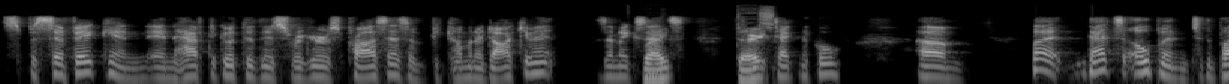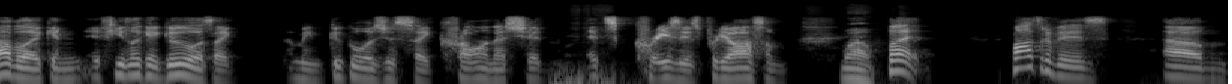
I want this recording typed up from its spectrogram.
specific and, and have to go through this rigorous process of becoming a document. Does that make Right. sense? Very Does technical. Um, but that's open to the public. And if you look at Google, it's like, I mean, Google is just like crawling that shit. It's crazy. It's pretty awesome. wow. But the positive is um,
